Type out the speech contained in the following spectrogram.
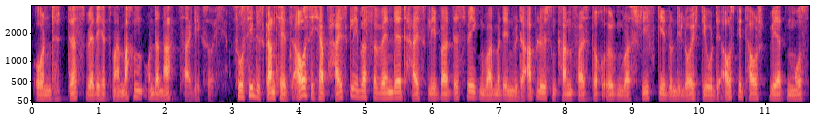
Und das werde ich jetzt mal machen und danach zeige ich es euch. So sieht das Ganze jetzt aus. Ich habe Heißkleber verwendet. Heißkleber deswegen, weil man den wieder ablösen kann, falls doch irgendwas schief geht und die Leuchtdiode ausgetauscht werden muss.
